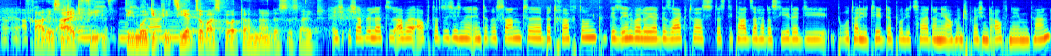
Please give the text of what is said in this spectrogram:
Die äh, Frage ist halt, wie, wie multipliziert sagen, sowas wird dann. Ne? Das ist halt. Ich, ich habe aber auch tatsächlich eine interessante Betrachtung gesehen, weil du ja gesagt hast, dass die Tatsache, dass jeder die Brutalität der Polizei dann ja auch entsprechend aufnimmt, aufnehmen kann.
